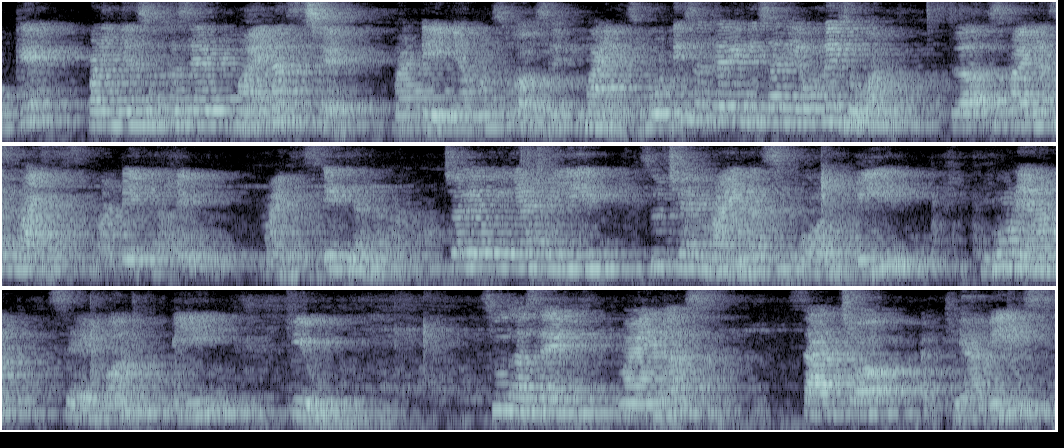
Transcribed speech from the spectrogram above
ઓકે પણ અહીંયા શું થશે? માઇનસ છે. માટે અહીંયા પણ શું આવશે? માઇનસ મોટી સંખ્યાની નિશાની એવું નહીં જોવાનું. પ્લસ માઇનસ માઇનસ માટે અહીંયા આવ્યું માઇનસ એ ધ્યાન રાખવાનું ચલો એવું અહીંયા જોઈએ. શું છે? માઇનસ ફોર પી ગુણ્યા સેવન પી ક્યુ શું થશે? માઇનસ સાત ચોક અઠ્યાવીસ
